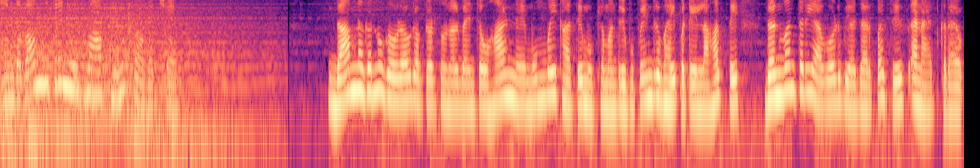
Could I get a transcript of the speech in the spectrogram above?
અહેમદાબાદ મિત્ર ન્યૂઝમાં આપનું સ્વાગત છે. દામનગરનું ગૌરવ ડોક્ટર સોનલબેન ચૌહાણને મુંબઈ ખાતે મુખ્યમંત્રી ભૂપેન્દ્રભાઈ પટેલના હસ્તે ધન્વંતરી એવોર્ડ બે હજાર પચીસ એનાયત કરાયો.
